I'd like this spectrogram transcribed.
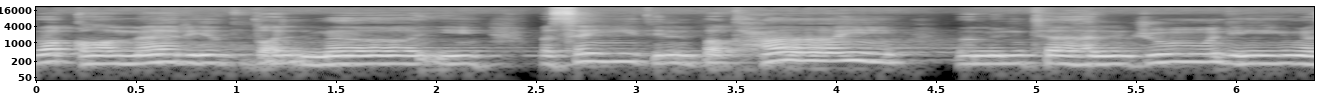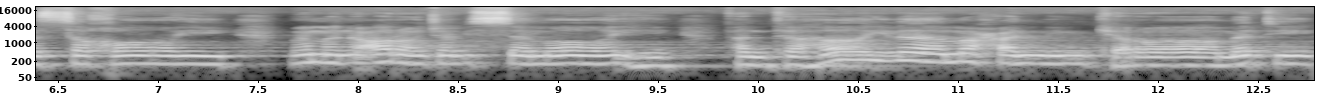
وقمر الظلماء وسيد البطحاء ومنتهى الجود والسخاء ومن عرج بالسماء فانتهى إلى محل الكرامة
